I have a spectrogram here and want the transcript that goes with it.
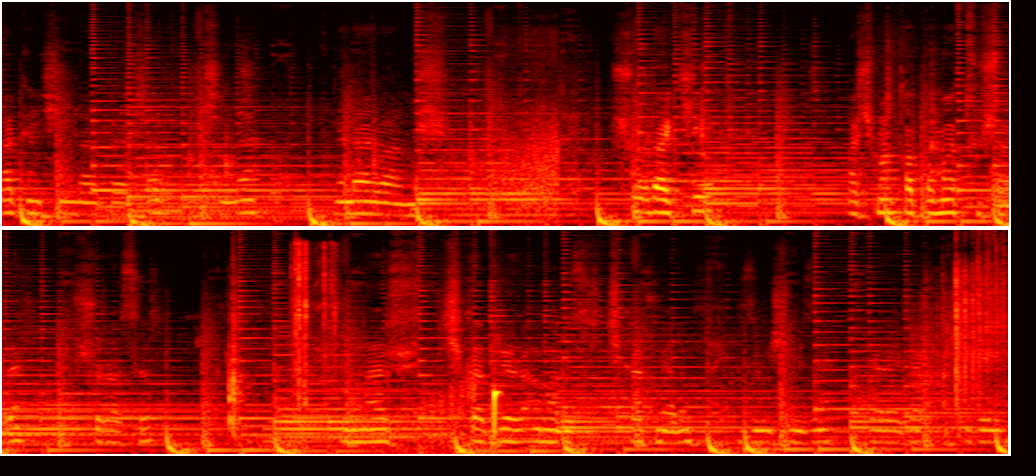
Bakın şimdi arkadaşlar içinde neler varmış. Şuradaki açma kapama tuşları şurası. Bunlar çıkabilir ama biz çıkartmayalım. Bizim işimize yarayacak bir şey değil.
